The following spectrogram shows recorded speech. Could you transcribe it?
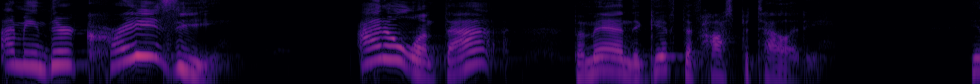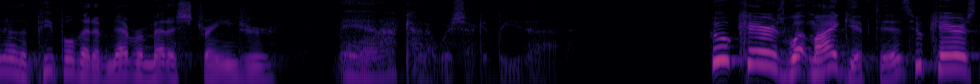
I mean, they're crazy. I don't want that. But man, the gift of hospitality. You know, the people that have never met a stranger, man, I kind of wish I could. Who cares what my gift is? Who cares?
